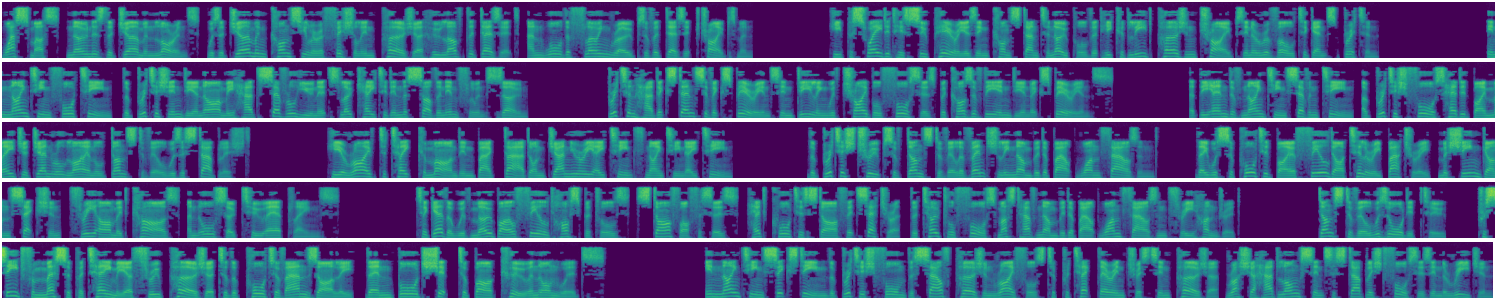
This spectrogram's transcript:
Wassmuss, known as the German Lawrence, was a German consular official in Persia who loved the desert, and wore the flowing robes of a desert tribesman. He persuaded his superiors in Constantinople that he could lead Persian tribes in a revolt against Britain. In 1914, the British Indian Army had several units located in the southern influence zone. Britain had extensive experience in dealing with tribal forces because of the Indian experience. At the end of 1917, a British force headed by Major General Lionel Dunsterville was established. He arrived to take command in Baghdad on January 18, 1918. The British troops of Dunsterville eventually numbered about 1,000. They were supported by a field artillery battery, machine gun section, three armoured cars, and also two airplanes. Together with mobile field hospitals, staff officers, headquarters staff etc., the total force must have numbered about 1,300. Dunsterville was ordered to proceed from Mesopotamia through Persia to the port of Anzali, then board ship to Baku and onwards. In 1916 the British formed the South Persian Rifles to protect their interests in Persia. Russia had long since established forces in the region.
